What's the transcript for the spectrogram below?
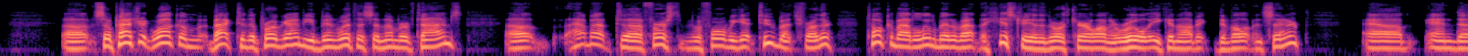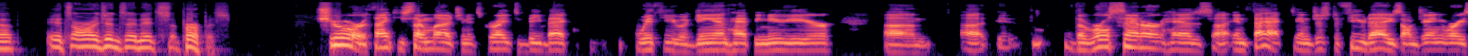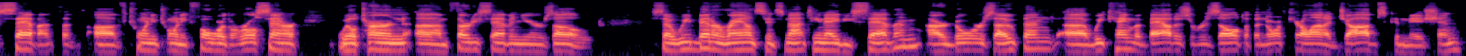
Uh, so, Patrick, welcome back to the program. You've been with us a number of times. Uh, how about uh, first, before we get too much further, talk about a little bit about the history of the North Carolina Rural Economic Development Center uh, and uh, its origins and its purpose. Sure. Thank you so much. And it's great to be back with you again. Happy New Year. Um, uh, the Rural Center has, uh, in fact, in just a few days, on January 7th of, of 2024, the Rural Center will turn um, 37 years old. So we've been around since 1987. Our doors opened. Uh, we came about as a result of a North Carolina Jobs Commission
